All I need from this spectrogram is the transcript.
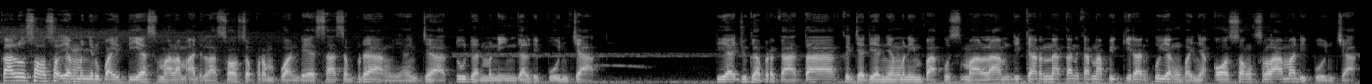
kalau sosok yang menyerupai Tia semalam adalah sosok perempuan desa seberang yang jatuh dan meninggal di puncak. Dia juga berkata, kejadian yang menimpaku semalam dikarenakan karena pikiranku yang banyak kosong selama di puncak.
